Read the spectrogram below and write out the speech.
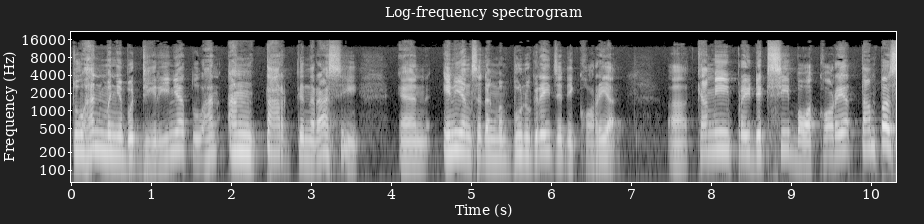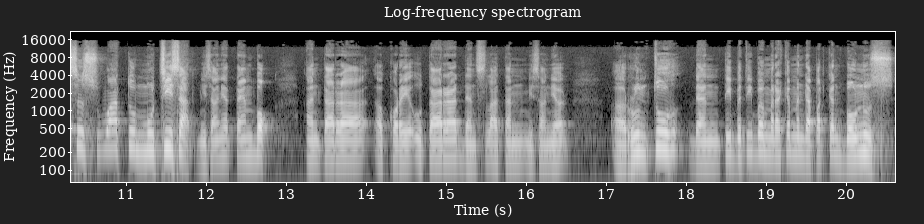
Tuhan menyebut dirinya Tuhan antar generasi. And ini yang sedang membunuh gereja di Korea. Uh, kami prediksi bahwa Korea tanpa sesuatu mujizat, misalnya tembok antara uh, Korea Utara dan Selatan misalnya uh, runtuh dan tiba-tiba mereka mendapatkan bonus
